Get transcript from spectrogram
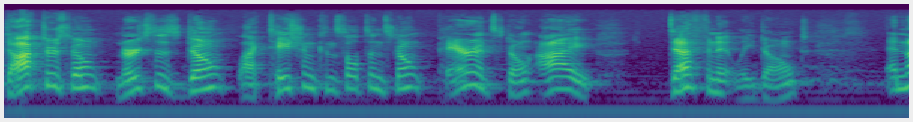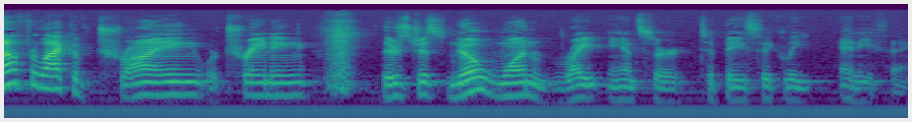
Doctors don't, nurses don't, lactation consultants don't, parents don't. I definitely don't. And not for lack of trying or training, there's just no one right answer to basically anything.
